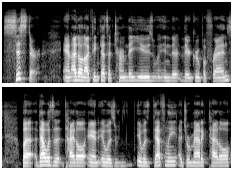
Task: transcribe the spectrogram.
Sister. And I don't know, I think that's a term they use in their, their group of friends, but that was the title and it was it was definitely a dramatic title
